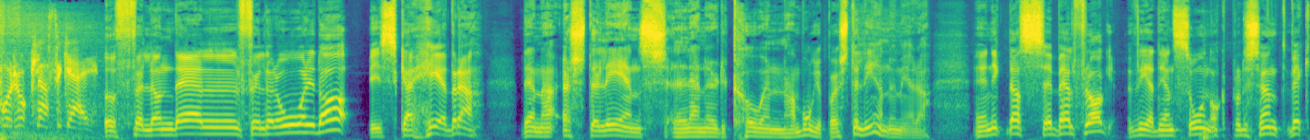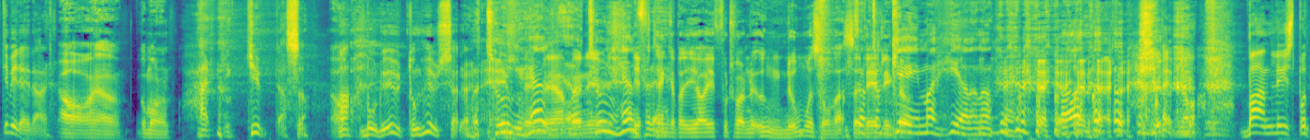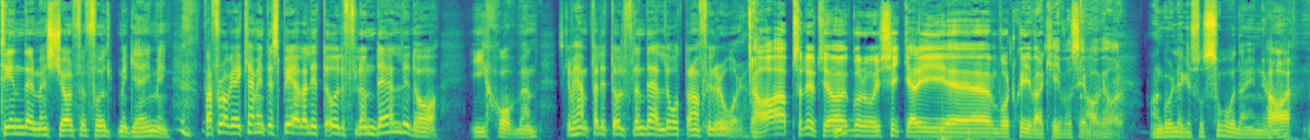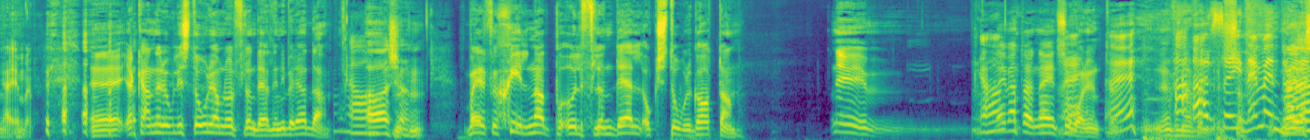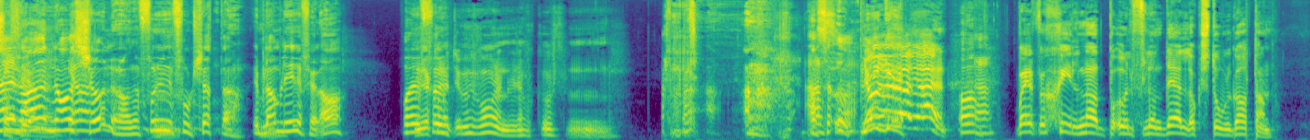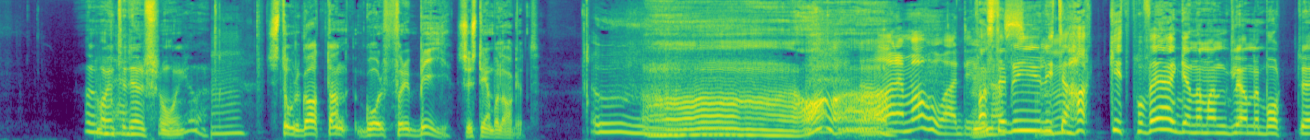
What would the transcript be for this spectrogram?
på Rockklassiker. Uffe Lundell fyller år idag. Vi ska hedra denna Österlens Leonard Cohen. Han bor ju på Österlen numera. Eh, Niklas Belfrag, vdns son och producent, väckte vi dig där? Ja, ja, god morgon. Herregud alltså. Va? Bor du utomhus eller? Tung helg, Ja, ja, tung helg för tänka på det, jag är fortfarande ungdom och så va. Så Satt det är och liksom, gamea hela natten. Ja. Bannlyst på Tinder men kör för fullt med gaming. Får jag fråga dig, kan vi inte spela lite Ulf Lundell idag i showen? Ska vi hämta lite Ulf Lundell-låtar han fyller år? ja, absolut. Jag Mm. går och kikar i eh, vårt skivarkiv och ser vad vi har. Han går och lägger sig och sover där inne. Ja, jajamän. Eh, jag kan en rolig historia om Ulf Lundell, är ni beredda? Ja, kör. Mm. Vad är det för skillnad på Ulf Lundell och Storgatan? Nej, Ja. nej vänta, nej så var det inte. Nej. Nej, nej, Säg nej men dra Nej, Nej, nej, nej, Ja. kör nu då, nu får du fortsätta. Ibland blir det fel. Ja. Vad är det för, inte, hur var den? Mm. alltså Alltså. Ja, ja, upplägget? ja, ja, den. Ja. Vad är det för skillnad på Ulf Lundell och Storgatan? Det var inte den frågan. Storgatan går förbi Systembolaget. Ah, ja. Ja, den var hård. Fast det blir ju lite hackigt på vägen när man glömmer bort eh,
